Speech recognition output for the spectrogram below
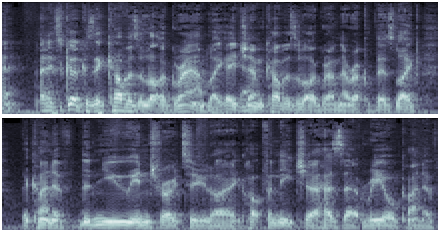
and, and it's good because it covers a lot of ground. Like HM covers a lot of ground. That record, there's like the kind of the new intro to like Hot for Nietzsche has that real kind of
